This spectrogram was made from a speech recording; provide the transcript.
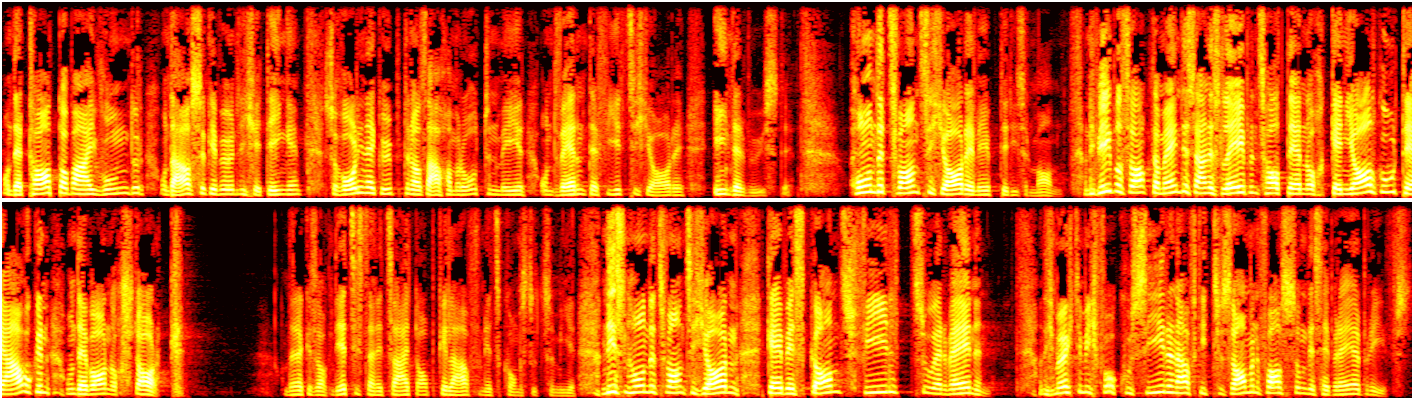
Und er tat dabei Wunder und außergewöhnliche Dinge, sowohl in Ägypten als auch am Roten Meer und während der 40 Jahre in der Wüste. 120 Jahre lebte dieser Mann. Und die Bibel sagt, am Ende seines Lebens hatte er noch genial gute Augen und er war noch stark. Und er hat gesagt, jetzt ist deine Zeit abgelaufen, jetzt kommst du zu mir. In diesen 120 Jahren gäbe es ganz viel zu erwähnen. Und ich möchte mich fokussieren auf die Zusammenfassung des Hebräerbriefs.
